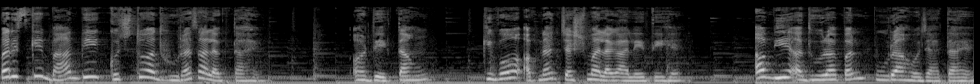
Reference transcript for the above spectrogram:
पर इसके बाद भी कुछ तो अधूरा सा लगता है। और देखता हूँ कि वो अपना चश्मा लगा लेती है। अब ये अधूरापन पूरा हो जाता है।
